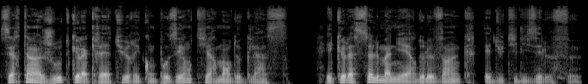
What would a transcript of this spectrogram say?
Certains ajoutent que la créature est composée entièrement de glace et que la seule manière de le vaincre est d'utiliser le feu.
